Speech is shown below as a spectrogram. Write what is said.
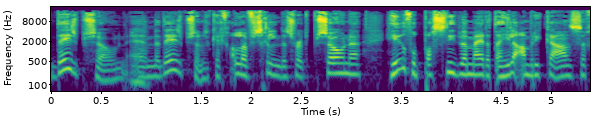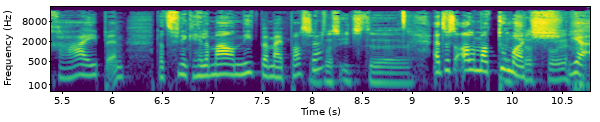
deze persoon. Ja. En deze persoon, dus ik kreeg alle verschillende soorten personen. Heel veel past niet bij mij, dat hele Amerikaanse gehype. En dat vind ik helemaal niet bij mij passen. Het was iets te... Het was allemaal too much. Ja,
